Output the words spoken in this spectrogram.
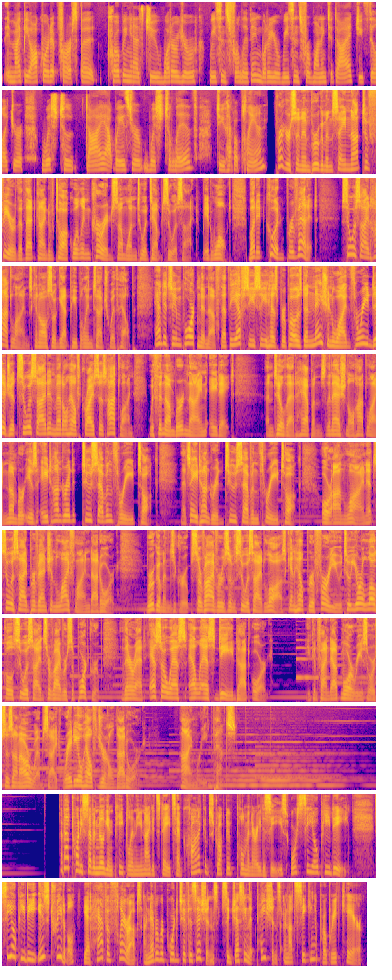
it might be awkward at first, but probing as to what are your reasons for living? What are your reasons for wanting to die? Do you feel like your wish to die outweighs your wish to live? Do you have a plan? Prigerson and Bruggeman say not to fear that that kind of talk will encourage someone to attempt suicide. It won't, but it could prevent it. Suicide hotlines can also get people in touch with help. And it's important enough that the FCC has proposed a nationwide three digit suicide and mental health crisis hotline with the number 988. Until that happens, the national hotline number is 800 273 TALK. That's 800 273 TALK, or online at suicidepreventionlifeline.org. Bruggeman's group, Survivors of Suicide Loss, can help refer you to your local suicide survivor support group. They're at soslsd.org. You can find out more resources on our website, radiohealthjournal.org. I'm Reed Pence. About 27 million people in the United States have chronic obstructive pulmonary disease, or COPD. COPD is treatable, yet half of flare ups are never reported to physicians, suggesting that patients are not seeking appropriate care.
